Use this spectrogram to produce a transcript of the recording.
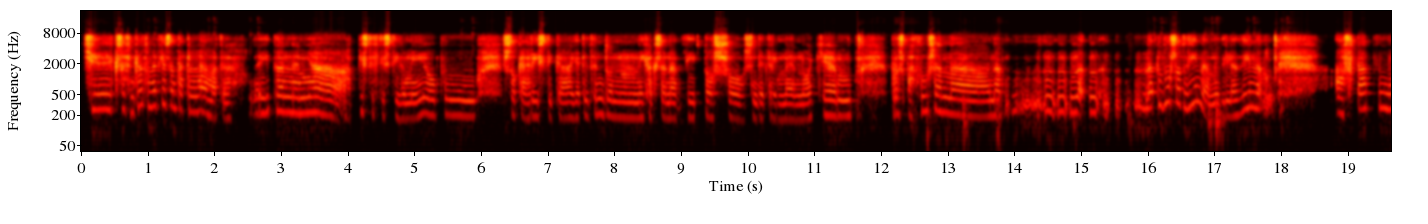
Και ξαφνικά τον έπιασαν τα κλάματα. Ήταν μια απίστευτη στιγμή όπου σοκαρίστηκα γιατί δεν τον είχα ξαναδεί τόσο συντετριμένο και προσπαθούσα να, να, να, να, του δώσω δύναμη. Δηλαδή να, αυτά που,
